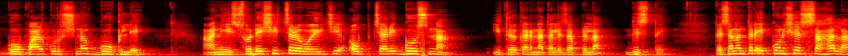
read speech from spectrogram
गोपाळकृष्ण गोखले. आणि स्वदेशी चळवळीची औपचारिक घोषणा इथं करण्यात आल्याचं आपल्याला दिसतंय. त्याच्यानंतर एकोणीसशे सहाला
